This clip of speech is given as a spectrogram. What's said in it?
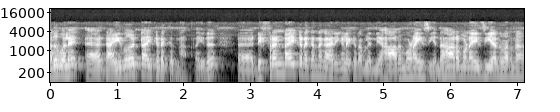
അതുപോലെ ഡൈവേർട്ടായി കിടക്കുന്ന അതായത് ഡിഫറെന്റ് ആയി കിടക്കുന്ന കാര്യങ്ങളൊക്കെ നമ്മൾ എന്ത് ചെയ്യുക? ഹാർമോണൈസ് ചെയ്യുക. എന്താ ഹാർമോണൈസ് ചെയ്യുക എന്ന് പറഞ്ഞാൽ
